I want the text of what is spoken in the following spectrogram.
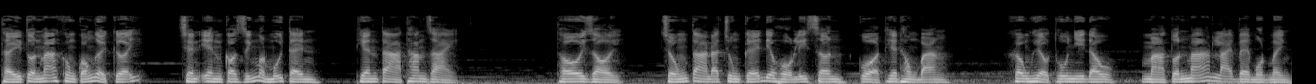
Thấy tuần mã không có người cưỡi Trên yên có dính một mũi tên Thiên tà than dài Thôi rồi Chúng ta đã trung kế điều hồ ly sơn Của thiên hồng bang không hiểu Thu Nhi đâu, Mà Tuấn Mã lại về một mình.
